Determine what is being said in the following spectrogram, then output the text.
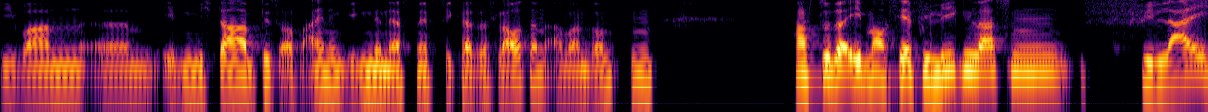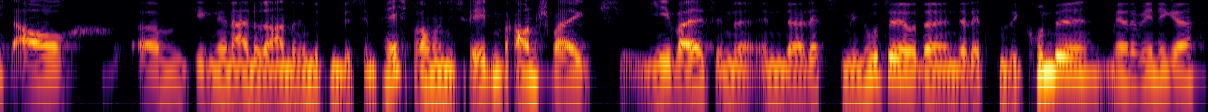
die waren ähm, eben nicht da, bis auf eine gegen den ersten FC Kaiserslautern. Aber ansonsten hast du da eben auch sehr viel liegen lassen. Vielleicht auch ähm, gegen den einen oder anderen mit ein bisschen Pech, brauchen wir nicht reden. Braunschweig jeweils in der, in der letzten Minute oder in der letzten Sekunde mehr oder weniger.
